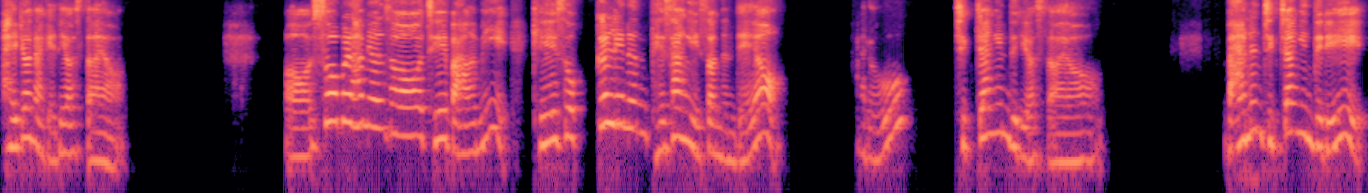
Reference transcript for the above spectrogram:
발견하게 되었어요. 어, 수업을 하면서 제 마음이 계속 끌리는 대상이 있었는데요. 직장인들이었어요. 많은 직장인들이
